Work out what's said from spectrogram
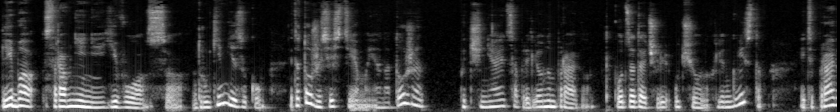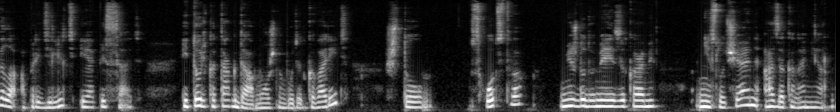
либо сравнение его с другим языком, это тоже система, и она тоже подчиняется определенным правилам. Так вот, задача ученых-лингвистов – эти правила определить и описать. И только тогда можно будет говорить, что сходство между двумя языками не случайны, а закономерны.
